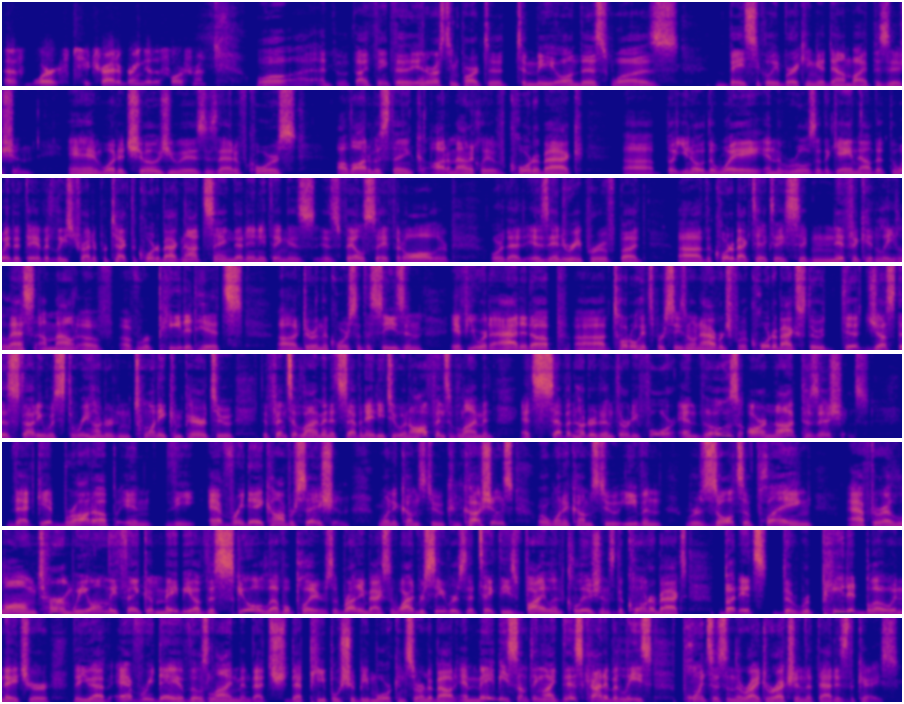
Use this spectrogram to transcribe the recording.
of work to try to bring to the forefront. Well, I, I think the interesting part to, to me on this was basically breaking it down by position. And what it shows you is is that, of course, a lot of us think automatically of quarterback. Uh, but you know the way and the rules of the game now that the way that they have at least tried to protect the quarterback. Not saying that anything is is fail safe at all or or that is injury proof, but uh, the quarterback takes a significantly less amount of, of repeated hits uh, during the course of the season. If you were to add it up, uh, total hits per season on average for quarterbacks through th- just this study was 320 compared to defensive linemen at 782 and offensive linemen at 734. And those are not positions that get brought up in the everyday conversation when it comes to concussions or when it comes to even results of playing after a long term. We only think of maybe of the skill level players, the running backs, the wide receivers that take these violent collisions, the cornerbacks, but it's the repeated blow in nature that you have every day of those linemen that sh- that people should be more concerned about. And maybe something like this kind of at least points us in the right direction that that is the case.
